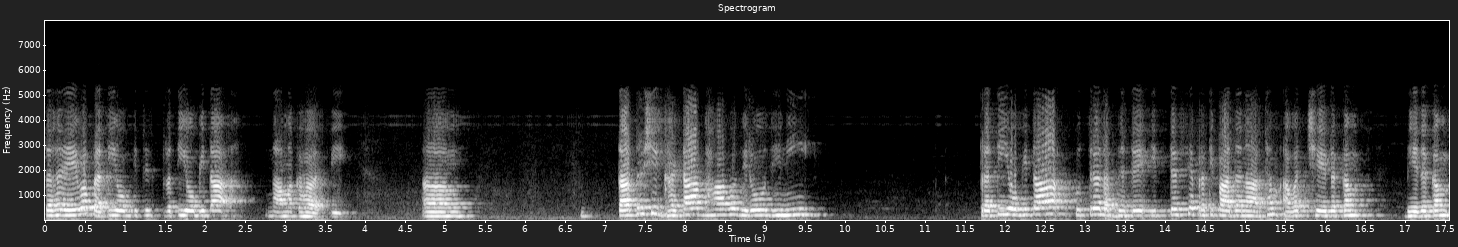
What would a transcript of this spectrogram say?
सः एव प्रतियोगि प्रतियोगिता नामकः अस्ति। तादृशी घटाभावविरोधिनी प्रतियोगिता कुत्र लभ्यते इत्यस्य प्रतिपादनार्थम् अवच्छेदकं भेदकम्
